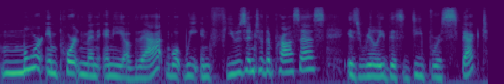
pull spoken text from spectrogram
more important than any of that, what we infuse into the process is really this deep respect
